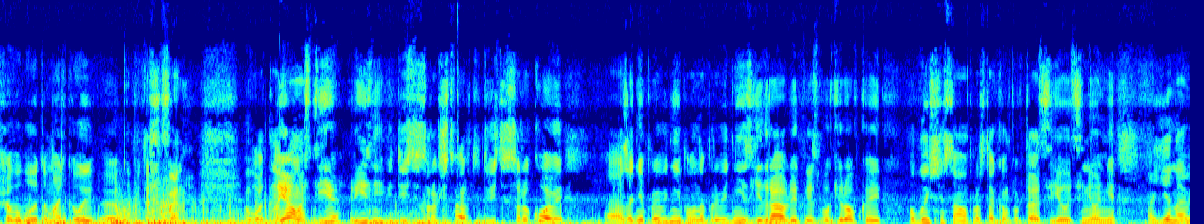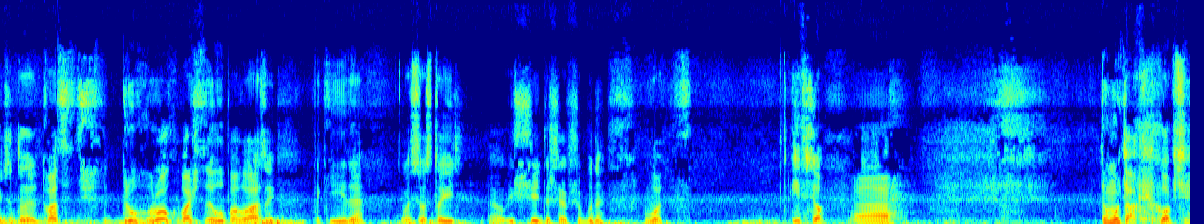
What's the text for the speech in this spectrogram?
Що ви будете мати, коли е, купите шифенги. От. Наявності є різні від 244, 240, е, задньопровідні, повнопровідні, з гідравлікою, з блокіровкою. Обичні саме проста комплектація є оцінені. А є навіть ото 22 року, бачите, лупоглазий такий йде. Ось ось стоїть. Е, І ще дешевше буде. Вот. І все. Е, Тому так, хлопці,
